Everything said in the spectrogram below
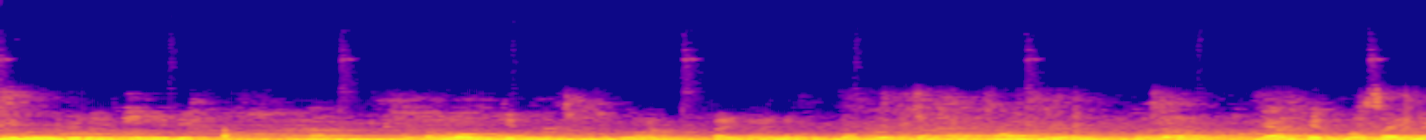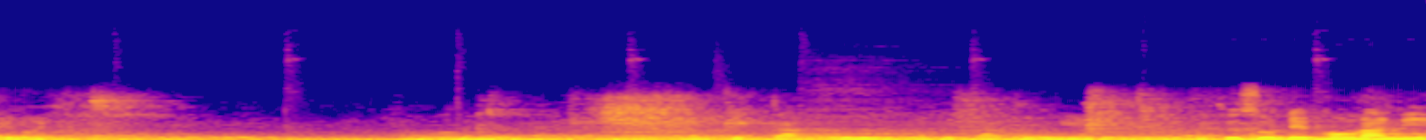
มีหมูอยู่นี่วันนี้พริกเราต้องลองกินสักหน่อยใส่หน่อยนึงบอกเผ็ดจัดยานเผ็ดมอไซค์หน่อยหน่อยอ๋อมันมันพริกกากหมูมันพริกกากหมูเนี่ยคือสูตรเด็ดของร้านนี้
